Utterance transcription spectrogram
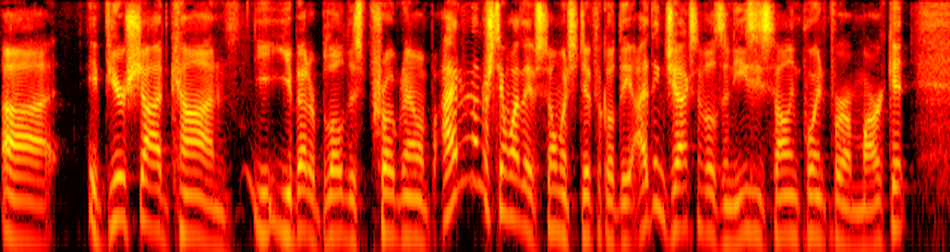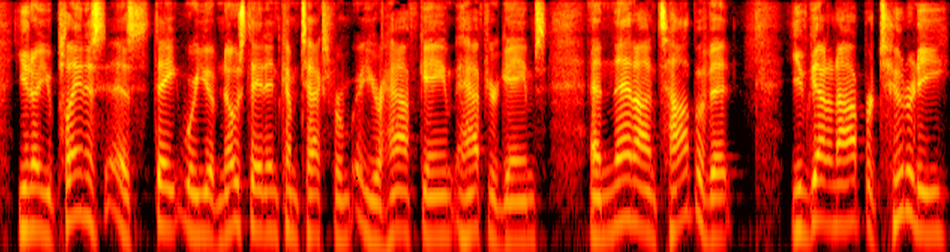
Uh, if you're Shad Khan, you, you better blow this program up. I don't understand why they have so much difficulty. I think Jacksonville is an easy selling point for a market. You know, you play in a, a state where you have no state income tax for your half game, half your games, and then on top of it, you've got an opportunity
